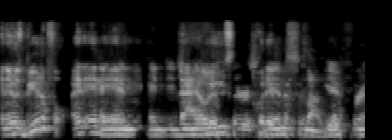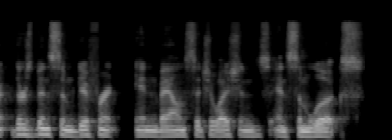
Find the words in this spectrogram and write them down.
and it was beautiful. And and, And and, and did you notice there's put been some position- yeah. different there's been some different inbound situations and some looks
